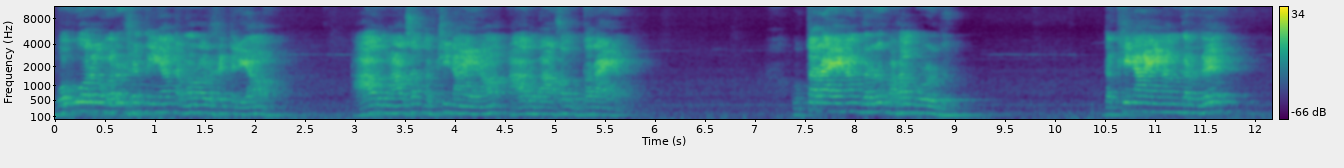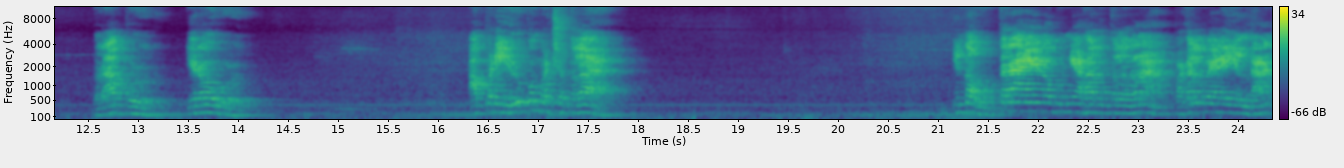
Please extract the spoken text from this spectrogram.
ஒவ்வொரு வருஷத்திலையும் தமிழ் வருஷத்துலையும் ஆறு மாதம் தட்சிணாயனம் ஆறு மாதம் உத்தராயணம். உத்தராயணங்கிறது பகல் பொழுது. தட்சிணாயனங்கிறது ராப்பொழுது இரவு பொழுது. அப்படி இருக்கும் பட்சத்தில் இந்த உத்தராயண புண்ணியகாலத்தில் தான் பகல் வேளையில் தான்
